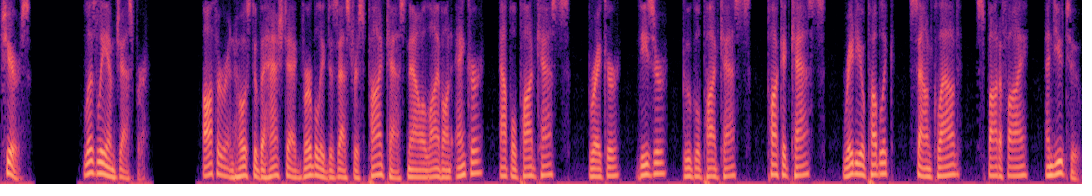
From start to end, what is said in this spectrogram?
Cheers. Leslie M. Jasper. Author and host of the hashtag Verbally Disastrous podcast, now alive on Anchor, Apple Podcasts, Breaker, Deezer, Google Podcasts, Pocket Casts, Radio Public, SoundCloud, Spotify, and YouTube.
